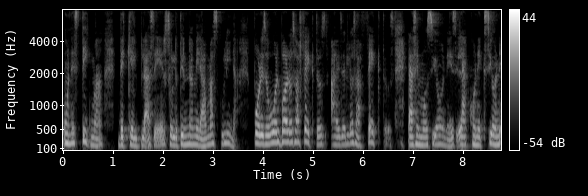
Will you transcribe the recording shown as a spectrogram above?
un estigma de que el placer solo tiene una mirada masculina. Por eso vuelvo a los afectos, a veces los afectos, las emociones, la conexión,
